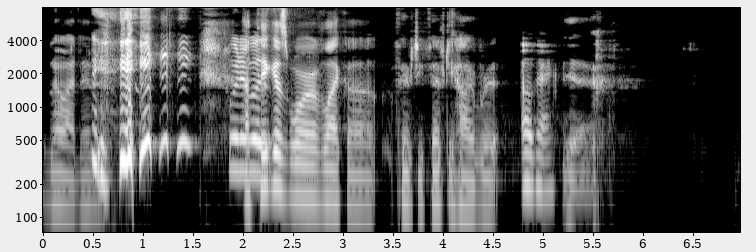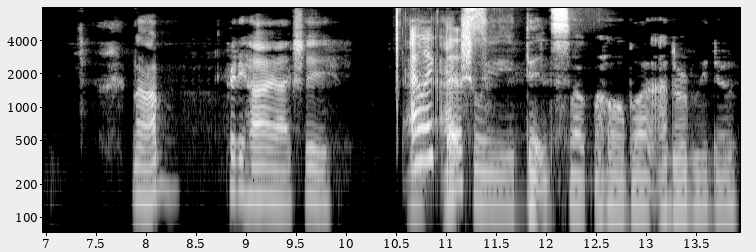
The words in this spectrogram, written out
No, I didn't. what I was? think it's more of like a 50-50 hybrid. okay. Yeah. No, I'm pretty high actually. I like this. actually didn't smoke my whole blunt. I normally do.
